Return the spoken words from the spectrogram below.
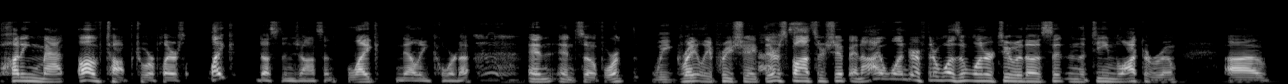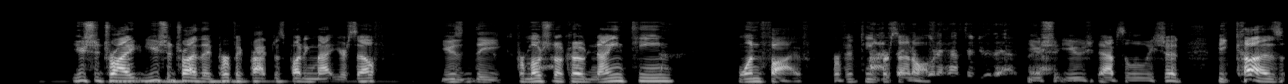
putting mat of top tour players like Dustin Johnson, like Nelly Corda, Mm. and and so forth. We greatly appreciate their sponsorship, and I wonder if there wasn't one or two of those sitting in the team locker room. Uh, you should try you should try the perfect practice putting mat yourself. Use the promotional code nineteen one five for fifteen percent I'm off. to have to do that. You Yeah. should you absolutely should because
